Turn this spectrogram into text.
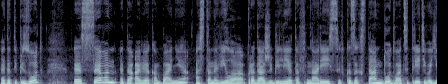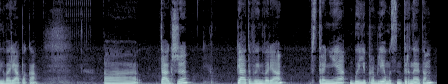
этот эпизод, S7, это авиакомпания, остановила продажи билетов на рейсы в Казахстан до 23 января пока. А, также 5 января в стране были проблемы с интернетом,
